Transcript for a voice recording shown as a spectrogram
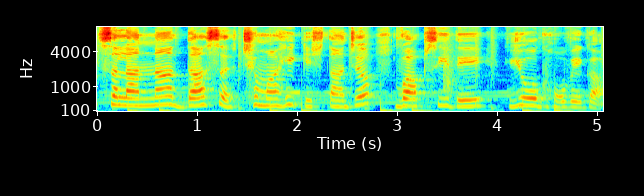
ਸਾਲਾਨਾ 10 ਛਮਾਹੀ ਕਿਸ਼ਤਾਂ 'ਚ ਵਾਪਸੀ ਦੇ ਯੋਗ ਹੋਵੇਗਾ।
